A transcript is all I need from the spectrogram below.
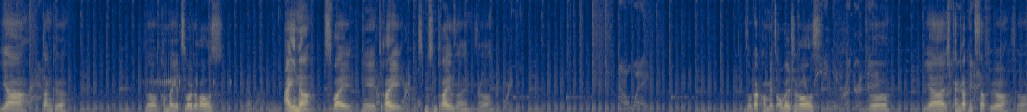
Ja, danke. So, kommen da jetzt Leute raus? Einer, zwei, nee, drei. Es müssen drei sein. So. So, da kommen jetzt auch welche raus. So. Ja, ich kann gerade nichts dafür. So.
